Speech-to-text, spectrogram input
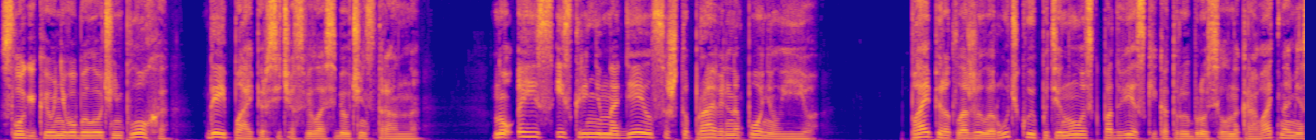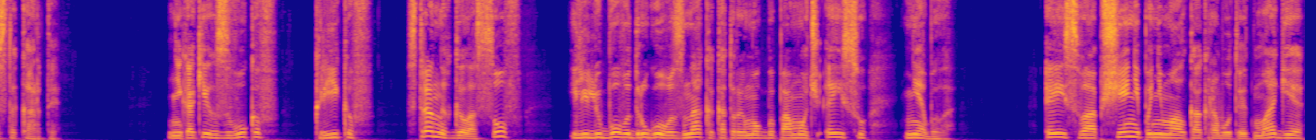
С логикой у него было очень плохо, да и Пайпер сейчас вела себя очень странно но Эйс искренне надеялся, что правильно понял ее. Пайпер отложила ручку и потянулась к подвеске, которую бросила на кровать на место карты. Никаких звуков, криков, странных голосов или любого другого знака, который мог бы помочь Эйсу, не было. Эйс вообще не понимал, как работает магия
